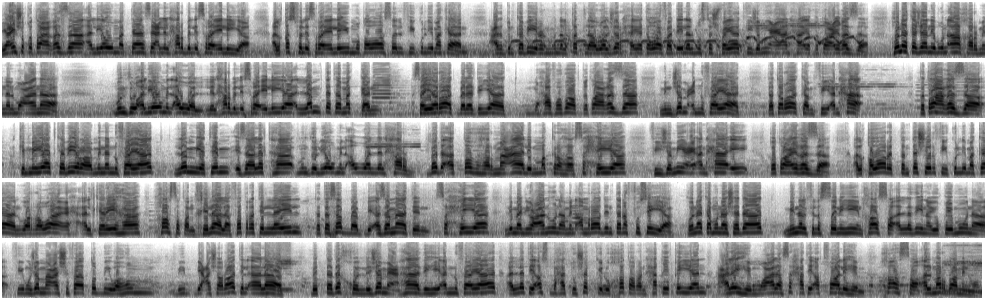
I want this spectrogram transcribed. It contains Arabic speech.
يعيش قطاع غزة اليوم التاسع للحرب الإسرائيلية. القصف الإسرائيلي متواصل في كل مكان. عدد كبير من القتلى والجرحى يتوافد إلى المستشفيات في جميع أنحاء قطاع غزة. هناك جانب آخر من المعاناة. منذ اليوم الأول للحرب الإسرائيلية لم تتمكن سيارات بلديات محافظات قطاع غزة من جمع النفايات تتراكم في أنحاء قطاع غزة كميات كبيرة من النفايات لم يتم إزالتها منذ اليوم الأول للحرب، بدأت تظهر معالم مكرهة صحية في جميع أنحاء قطاع غزة، القوارض تنتشر في كل مكان والروائح الكريهة خاصة خلال فترة الليل تتسبب بأزمات صحية لمن يعانون من أمراض تنفسية، هناك مناشدات من الفلسطينيين خاصة الذين يقيمون في مجمع الشفاء الطبي وهم بعشرات الآلاف بالتدخل لجمع هذه النفايات التي أصبحت تشكل خطرا حقيقيا عليهم وعلى صحة أطفالهم خاصة المرضى منهم.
